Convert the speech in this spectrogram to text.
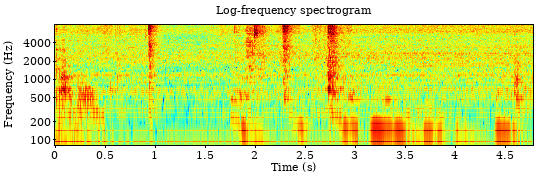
Carbon. 曇りに出てきました。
